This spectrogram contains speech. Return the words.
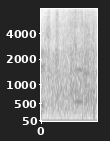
gick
